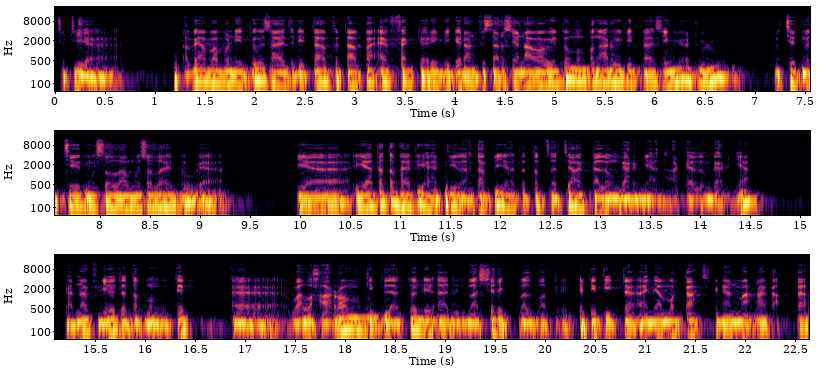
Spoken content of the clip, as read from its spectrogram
Jadi ya, tapi apa pun itu saya cerita betapa efek dari pikiran besar Senawawi itu mempengaruhi kita. Sehingga dulu masjid-masjid, musola-musola itu ya ya ya tetap hati-hati lah. Tapi ya tetap saja agak longgarnya ada longgarnya. Karena beliau tetap mengutip uh, wal haram kiblatun lil adil masyrik wal maghrib. Jadi tidak hanya Mekah dengan makna Ka'bah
